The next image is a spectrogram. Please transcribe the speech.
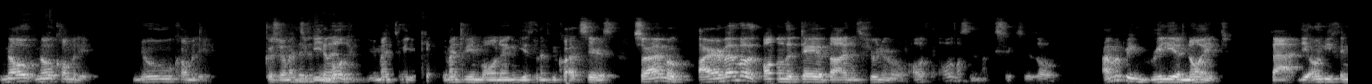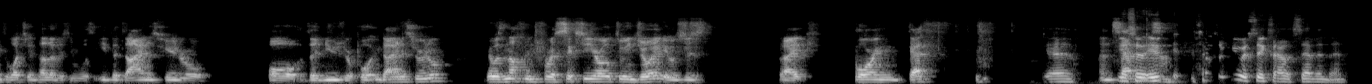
No, no comedy, no comedy. because you're meant to be in gonna- mourning. You're meant to be you're meant to be in mourning. You're meant to be quite serious. So I remember I remember on the day of Diana's funeral, I was, I been like six years old. I remember being really annoyed that the only thing to watch on television was either Diana's funeral or the news reporting Diana's funeral. There was nothing for a six year old to enjoy. It was just like boring death Yeah. and Yeah. So it, it sounds like you were six. I was seven then.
